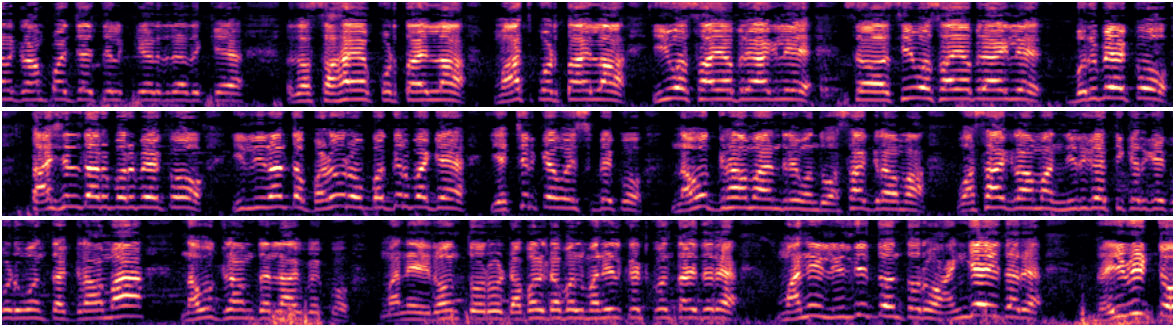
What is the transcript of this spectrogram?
ನಾನು ಗ್ರಾಮ ಪಂಚಾಯತಿಯಲ್ಲಿ ಕೇಳಿದ್ರೆ ಅದಕ್ಕೆ ಅದು ಸಹಾಯ ಕೊಡ್ತಾ ಇಲ್ಲ, ಮಾತು ಕೊಡ್ತಾ ಇಲ್ಲ. ಇವ ಸಾಹೇಬ್ರೆ ಆಗ್ಲಿ ಒ ಸಾಹೇಬ್ರೆ ಆಗಲಿ ಬರಬೇಕು, ತಹಶೀಲ್ದಾರ್ ಬರಬೇಕು, ಇಲ್ಲಿರೋಂಥ ಬಡವರ ಬಗ್ಗರ ಬಗ್ಗೆ ಎಚ್ಚರಿಕೆ ವಹಿಸಬೇಕು. ನವಗ್ರಾಮ ಅಂದ್ರೆ ಒಂದು ಹೊಸ ಗ್ರಾಮ. ಹೊಸ ಗ್ರಾಮ ನಿರ್ಗತಿಕರಿಗೆ ಕೊಡುವಂತ ಗ್ರಾಮ. ನವಗ್ರಾಮದಲ್ಲಿ ಆಗ್ಬೇಕು. ಮನೆ ಇರೋಂಥವ್ರು ಡಬಲ್ ಡಬಲ್ ಮನೇಲಿ ಕಟ್ಕೊಂತ ಇದ್ದಾರೆ ಮನೇಲಿ ಇಲ್ದಿದ್ದಂಥವ್ರು ಹಂಗೆ ಇದ್ದಾರೆ ದಯವಿಟ್ಟು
